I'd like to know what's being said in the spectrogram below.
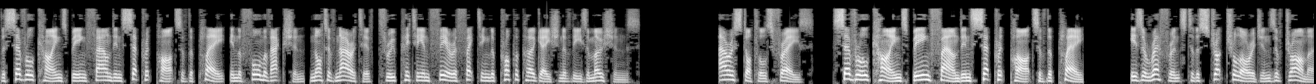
the several kinds being found in separate parts of the play, in the form of action, not of narrative, through pity and fear affecting the proper purgation of these emotions. Aristotle's phrase, several kinds being found in separate parts of the play, is a reference to the structural origins of drama.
